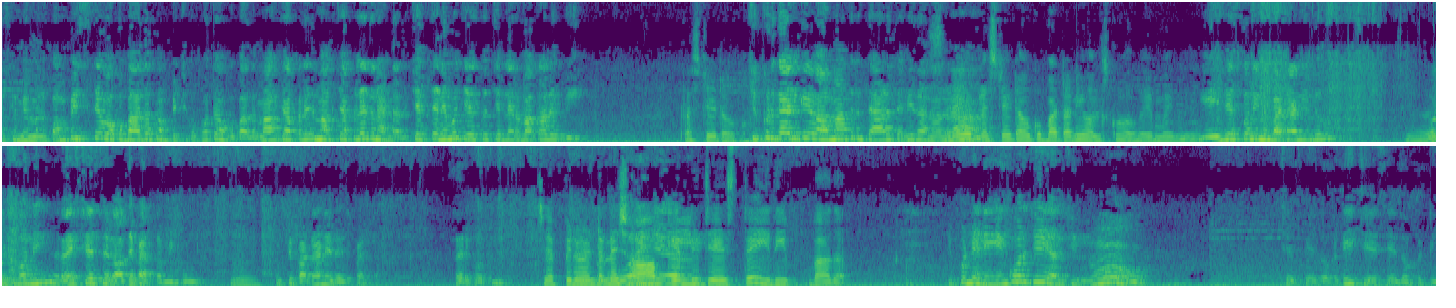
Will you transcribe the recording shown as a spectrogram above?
అసలు మిమ్మల్ని పంపిస్తే ఒక బాధ పంపించకపోతే ఒక బాధ. మాకు చెప్పలేదు మాకు చెప్పలేదు అని అంటారు. చెప్తేనేమో చేసుకొచ్చిన నిర్వాకాలు ఇవి. ఫ్రస్ట్రేట్ అవ్వకు. చిక్కుడుకాయలకి ఆ మాత్రం తేడా సరే ఫ్రస్ట్రేట్ అవ్వకు బఠానీ వలుసుకో ఏమైంది? ఏం చేసుకొని నిన్ను బఠానీలు? వచ్చుకొని రైస్ చేస్తే అదే పెడతా మీకు. ఉట్టి బఠానీ రైస్ పెడతా. సరిపోతుంది. చెప్పిన వెంటనే షాప్ వెళ్ళి చేస్తే ఇది బాధ. ఇప్పుడు నేను ఏం కూర చేయాలి చిన్ను? చెప్పేది ఒకటి చేసేది ఒకటి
